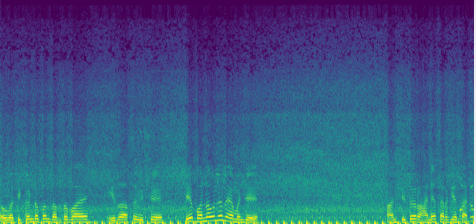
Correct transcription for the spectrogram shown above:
अहो, तिकडं पण धबधबा आहे. इथं असं विषय आहे. हे बनवलेलं आहे म्हणजे. आणि तिथं राहण्यासारखे साठी.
